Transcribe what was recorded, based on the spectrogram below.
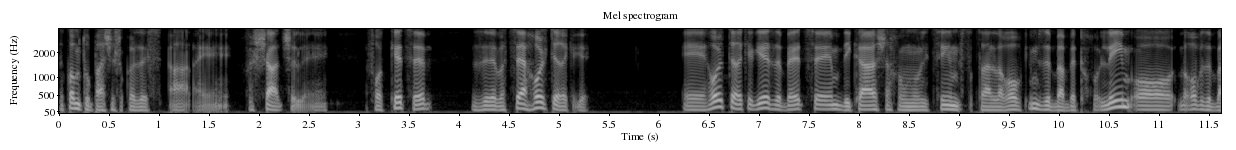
לכל מטופל שיש לו כזה אה, אה, חשד של אה, הפרעות קצב, זה לבצע הולטר. אה, הולטר EKG זה בעצם בדיקה שאנחנו ממליצים לעשות אותה לרוב, אם זה בבית חולים, או לרוב זה ב...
